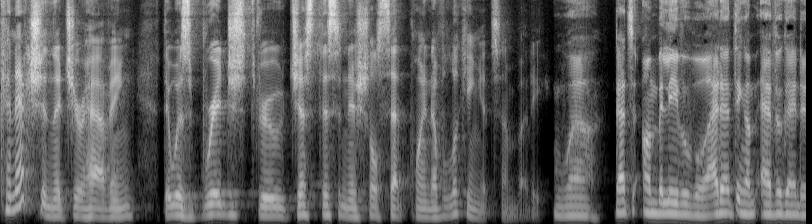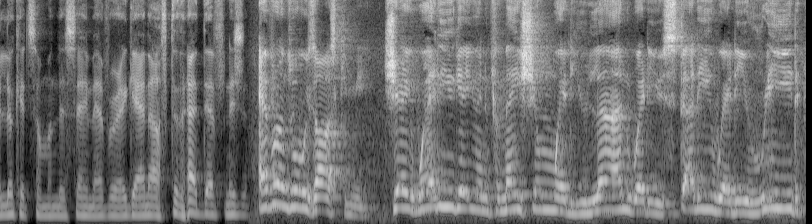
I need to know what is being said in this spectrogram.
connection that you're having that was bridged through just this initial set point of looking at somebody. Wow, that's unbelievable. I don't think I'm ever going to look at someone the same ever again after that definition. Everyone's always asking me, Jay, where do you get your information? Where do you learn? Where do you study? Where do you read?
